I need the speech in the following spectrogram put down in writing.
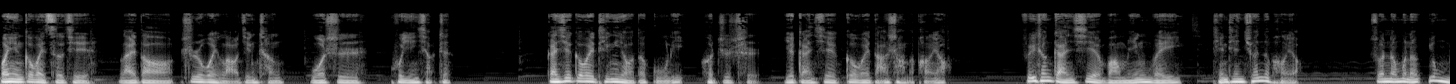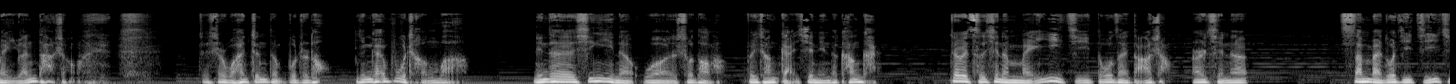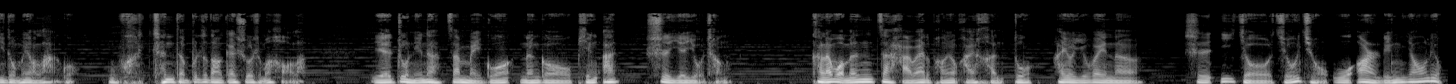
欢迎各位瓷器来到知味老京城，我是呼音小镇。感谢各位听友的鼓励和支持，也感谢各位打赏的朋友。非常感谢网名为甜甜圈的朋友，说能不能用美元打赏？这事儿我还真的不知道，应该不成吧？您的心意呢，我收到了，非常感谢您的慷慨。这位瓷器呢，每一集都在打赏，而且呢，三百多集集集都没有落过。我真的不知道该说什么好了，也祝您呢在美国能够平安，事业有成。看来我们在海外的朋友还很多，还有一位呢，是一九九九五二零幺六。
